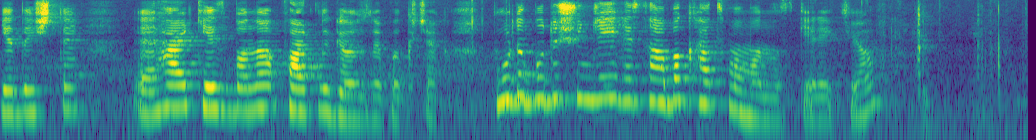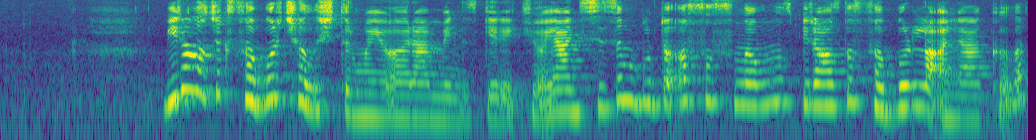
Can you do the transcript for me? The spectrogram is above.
Ya da işte e, herkes bana farklı gözle bakacak. Burada bu düşünceyi hesaba katmamanız gerekiyor. Birazcık sabır çalıştırmayı öğrenmeniz gerekiyor. Yani sizin burada asıl sınavınız biraz da sabırla alakalı.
